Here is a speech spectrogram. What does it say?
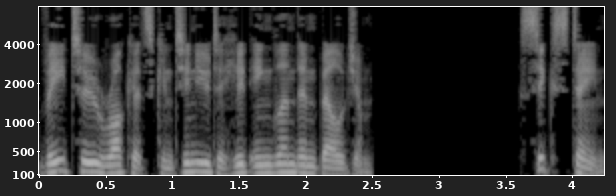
V-2 rockets continue to hit England and Belgium. 16.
